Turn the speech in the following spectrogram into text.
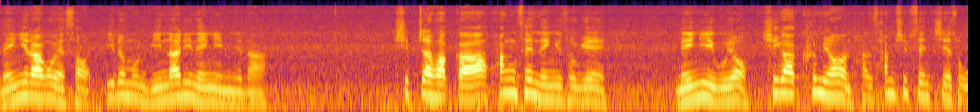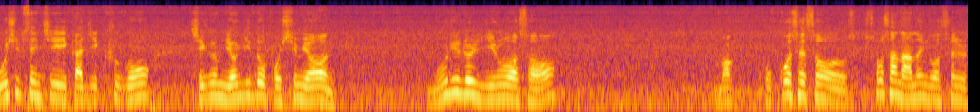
냉이라고 해서 이름은 미나리 냉이입니다. 십자화과 황새 냉이 속의 냉이이고요. 키가 크면 한 30cm에서 50cm까지 크고 지금 여기도 보시면 무리를 이루어서 막 곳곳에서 솟아나는 것을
